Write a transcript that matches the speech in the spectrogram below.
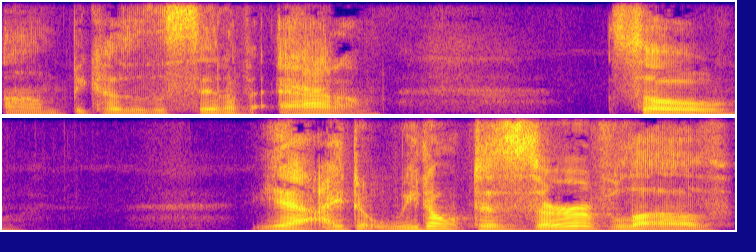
um, because of the sin of Adam. So, yeah, I don't. We don't deserve love.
